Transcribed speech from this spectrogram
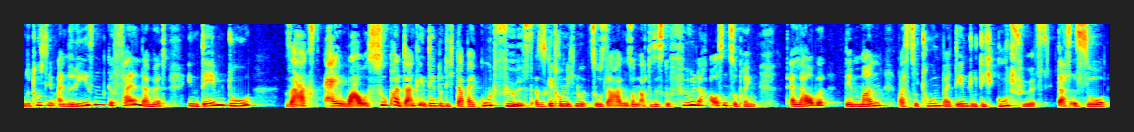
Und du tust ihm einen riesen Gefallen damit, indem du sagst, hey, wow, super, danke, indem du dich dabei gut fühlst. Also es geht darum, nicht nur zu sagen, sondern auch dieses Gefühl nach außen zu bringen. Erlaube dem Mann was zu tun, bei dem du dich gut fühlst. Das ist so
